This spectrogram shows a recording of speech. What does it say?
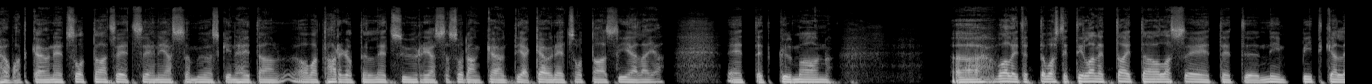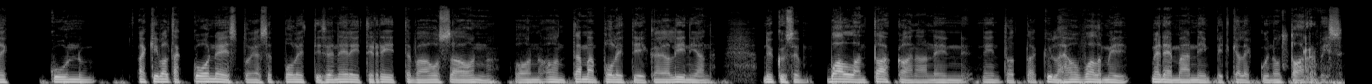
He ovat käyneet sotaa Tsetseeniassa myöskin. Heitä on, ovat harjoitelleet Syyriassa sodan käyntiä, käyneet sotaa siellä. Ja, et, et, kyllä mä oon Äh, valitettavasti tilanne taitaa olla se, että, että niin pitkälle kun väkivalta koneisto ja se poliittisen eliitin riittävä osa on, on, on tämän politiikan ja linjan nykyisen vallan takana, niin, niin tota, kyllä he on valmiit menemään niin pitkälle kuin on tarvis.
